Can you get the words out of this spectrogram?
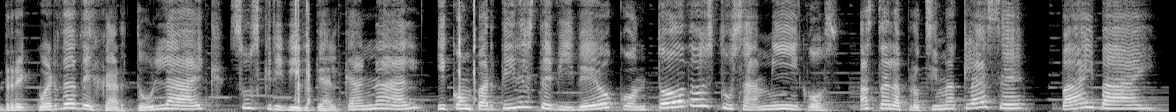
Recuerda dejar tu like, suscribirte al canal y compartir este video con todos tus amigos. Hasta la próxima clase. Bye bye.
